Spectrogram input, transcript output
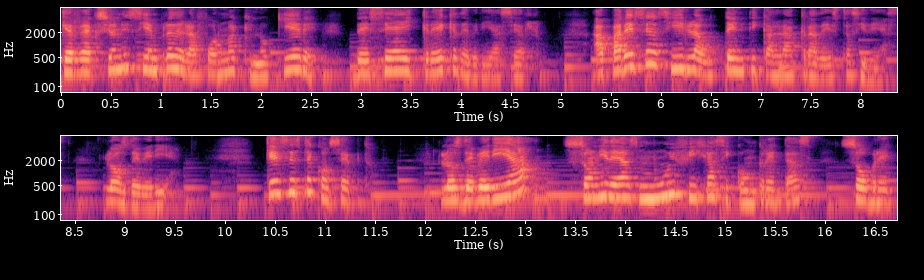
que reaccione siempre de la forma que no quiere, desea y cree que debería hacerlo. Aparece así la auténtica lacra de estas ideas los debería. ¿Qué es este concepto? Los debería son ideas muy fijas y concretas sobre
